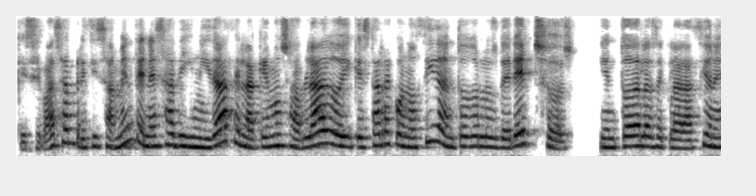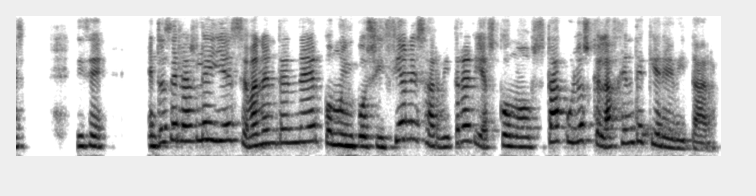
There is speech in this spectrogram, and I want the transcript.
que se basan precisamente en esa dignidad en la que hemos hablado y que está reconocida en todos los derechos y en todas las declaraciones, dice, entonces las leyes se van a entender como imposiciones arbitrarias, como obstáculos que la gente quiere evitar.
